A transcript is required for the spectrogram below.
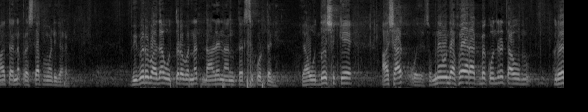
ಮಾತನ್ನು ಪ್ರಸ್ತಾಪ ಮಾಡಿದ್ದಾರೆ. ವಿವರವಾದ ಉತ್ತರವನ್ನು ನಾಳೆ ನಾನು ತರಿಸಿಕೊಡ್ತೇನೆ. ಯಾವ ಉದ್ದೇಶಕ್ಕೆ ಆ ಶಾ ಸುಮ್ಮನೆ ಒಂದು ಎಫ್ ಐ ಆರ್ ಹಾಕಬೇಕು ಅಂದರೆ ತಾವು ಗೃಹ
